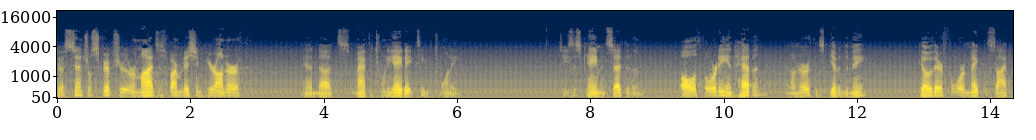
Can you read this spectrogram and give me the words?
to a central scripture that reminds us of our mission here on earth. And uh, it's Matthew 28 18 to 20. Jesus came and said to them, All authority in heaven and on earth is given to me. Go therefore and make disciples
